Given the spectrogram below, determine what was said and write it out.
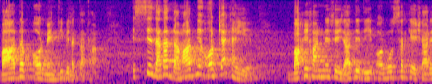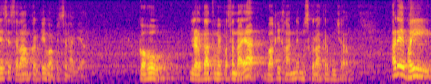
بادب اور محنتی بھی لگتا تھا۔ اس سے زیادہ داماد میں اور کیا چاہیے؟ باقی خان نے اسے اجازت دے دی اور وہ سر کے اشارے سے سلام کر کے واپس چلا گیا۔ کہو، لڑکا تمہیں پسند آیا؟ باقی خان نے مسکرا کر پوچھا۔ ارے بھائی،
